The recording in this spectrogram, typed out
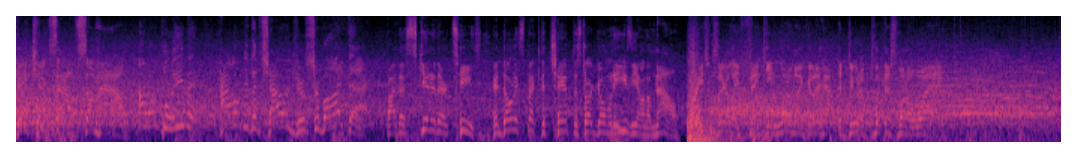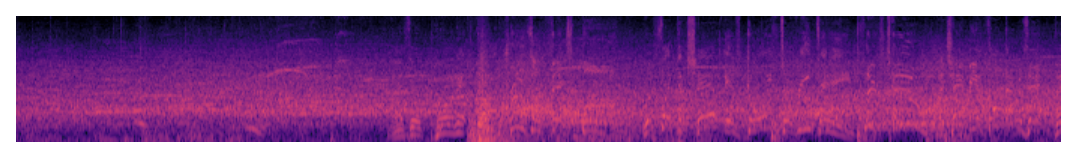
He kicks out somehow. I don't believe it. How did the challenger survive that? By the skin of their teeth. And don't expect the champ to start going easy on them now. He's clearly thinking, what am I going to have to do to put this one away? As their opponent Crucifix bomb. looks like the champ is going to retain. There's two. The champion thought that was it. The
